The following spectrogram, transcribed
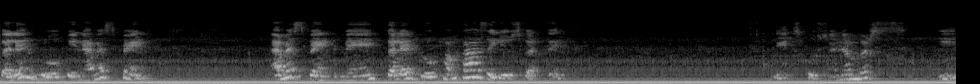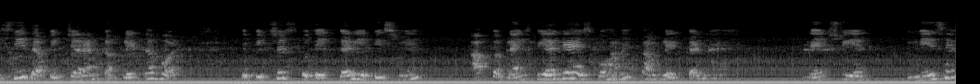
colour group in M S paint M S paint में कलर ग्रुप हम कहाँ से यूज़ करते हैं? Next question number C the picture and complete the word ये पिक्चर्स को देखकर, ये बीच में आपका ब्लैंक्स दिया गया है, इसको हमें कंप्लीट करना है। नेक्स्ट ये इमेज है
